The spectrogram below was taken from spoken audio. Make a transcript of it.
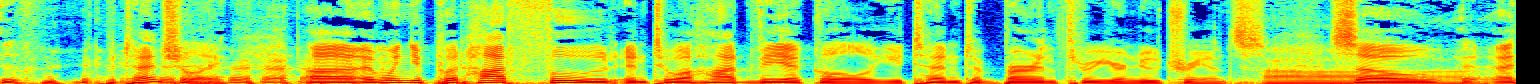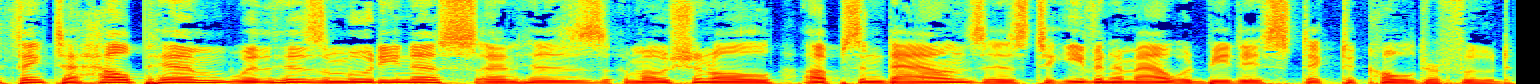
potentially. uh, and when you put hot food into a hot vehicle, you tend to burn through your nutrients. Ah. So I think to help him with his moodiness and his emotional ups and downs is to even him out would be to stick to colder food,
